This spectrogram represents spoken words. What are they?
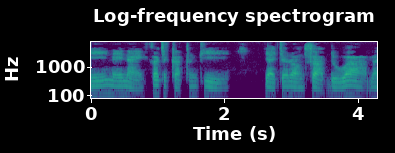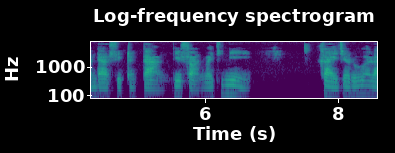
นี้ไหนๆก็จะกลับทั้งที อยากจะลองสอบดูว่าบรรดาศิษย์ต่างๆ ที่สอนไว้ที่นี่ ใครจะรู้อะไร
